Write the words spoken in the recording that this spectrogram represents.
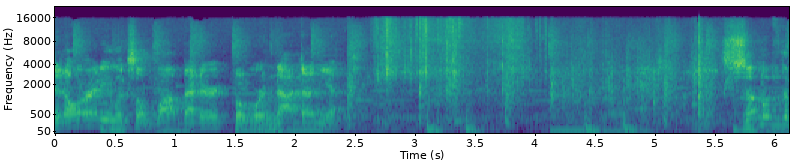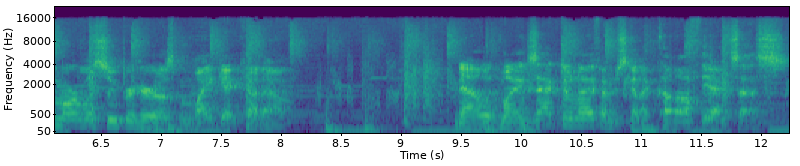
It already looks a lot better, but we're not done yet. Some of the Marvel superheroes might get cut out. Now with my X-Acto knife, I'm just gonna cut off the excess.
